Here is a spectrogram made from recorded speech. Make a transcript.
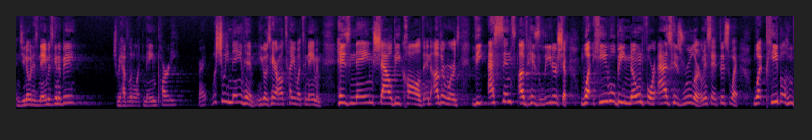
And do you know what his name is going to be? Should we have a little like name party? Right? What should we name him? He goes, Here, I'll tell you what to name him. His name shall be called. In other words, the essence of his leadership, what he will be known for as his ruler. Let me say it this way what people who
